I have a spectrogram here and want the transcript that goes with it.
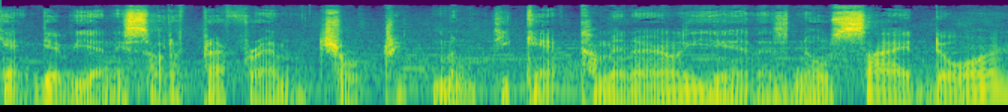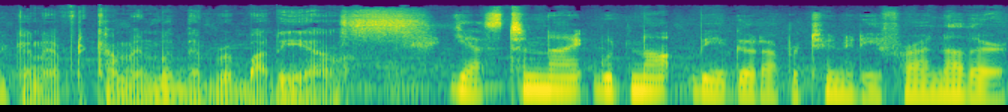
can't give you any sort of preferential treatment. You can't come in early. There's no side door. You're gonna have to come in with everybody else. Yes, tonight would not be a good opportunity for another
